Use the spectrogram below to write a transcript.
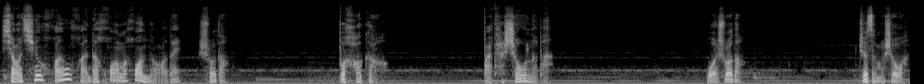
小青缓缓地晃了晃脑袋，说道：“不好搞，把他收了吧。”我说道：“这怎么收啊？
